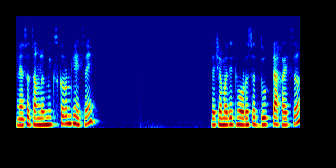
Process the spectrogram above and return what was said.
आणि असं चांगलं मिक्स करून घ्यायचं आहे त्याच्यामध्ये थोडंसं दूध टाकायचं.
